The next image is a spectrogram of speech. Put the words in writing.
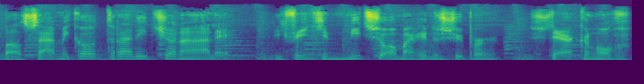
balsamico tradizionale. Die vind je niet zomaar in de super. Sterker nog, 99%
